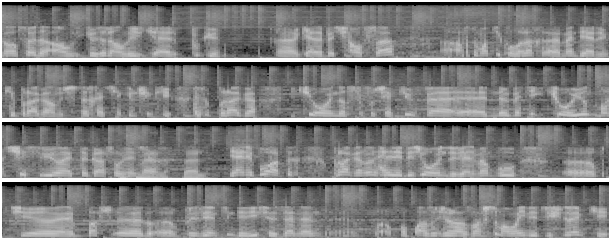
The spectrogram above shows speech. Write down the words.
Qalatasaray da gözəl anlayır ki, əgər bu gün qələbə çalsa, avtomatik olaraq ə, mən deyərdim ki, Braqanın üstünə xətt çəkir. Çünki Braqa 2 oyunda 0 çəkib və ə, növbəti 2 oyun Manchester United-ə qarşı oynayacaq. Bəli, bəli. Yəni bu artıq Braqanın həll edici oyundur. Yəni mən bu, ə, bu yəni baş ə, prezidentin dediyi sözlərlə ə, az öncə razılaşdım, amma indi düşünürəm ki,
